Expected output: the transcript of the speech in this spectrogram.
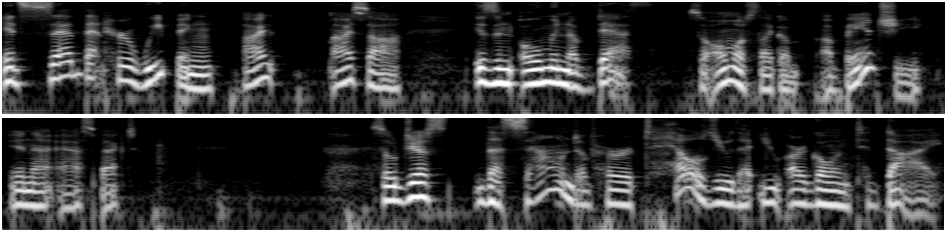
it's said that her weeping i i saw is an omen of death so almost like a, a banshee in that aspect so just the sound of her tells you that you are going to die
